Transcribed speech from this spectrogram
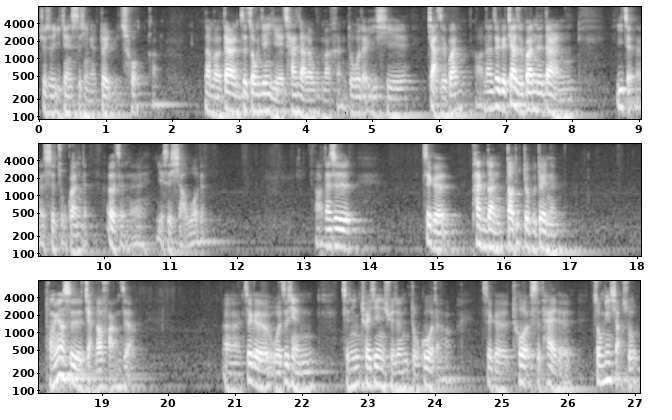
就是一件事情的对与错啊。那么当然，这中间也掺杂了我们很多的一些价值观啊。那这个价值观呢，当然一者呢是主观的，二者呢也是小我的。啊，但是这个判断到底对不对呢？同样是讲到房子啊，呃，这个我之前曾经推荐学生读过的啊，这个托尔斯泰的中篇小说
